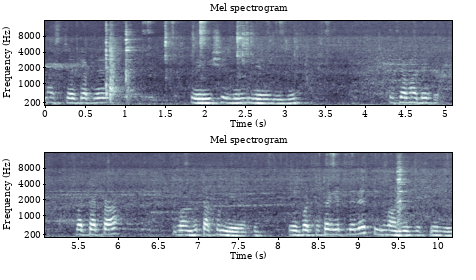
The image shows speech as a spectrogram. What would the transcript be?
मस्त की आपलं ग्रेव्ही शिजवून घेतलेली त्याच्यामध्ये बटाटा वांगे टाकून घेऊया एक बटाटा घेतलेले, तीन वांगे घेतलेले.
